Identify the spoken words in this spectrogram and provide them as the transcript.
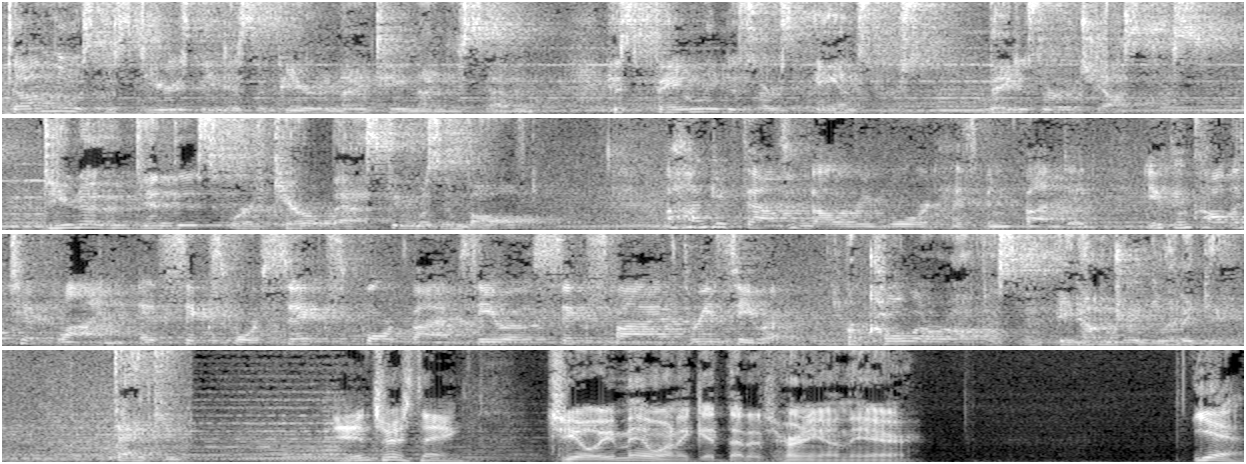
Don Lewis mysteriously disappeared in 1997. His family deserves answers. They deserve justice. Do you know who did this or if Carole Baskin was involved? A $100,000 reward has been funded. You can call the tip line at 646 450 6530. Or call our office at 800 Litigate. Thank you. Interesting. Gio, we may want to get that attorney on the air. Yeah.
